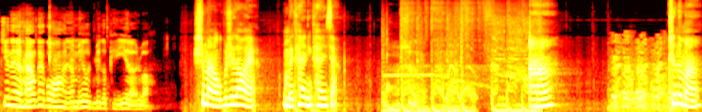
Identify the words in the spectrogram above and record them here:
现在好像开国王好像没有那个便宜了，是吧？是吗？我不知道哎，我没看，你看一下。啊，是的。啊？真的吗？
